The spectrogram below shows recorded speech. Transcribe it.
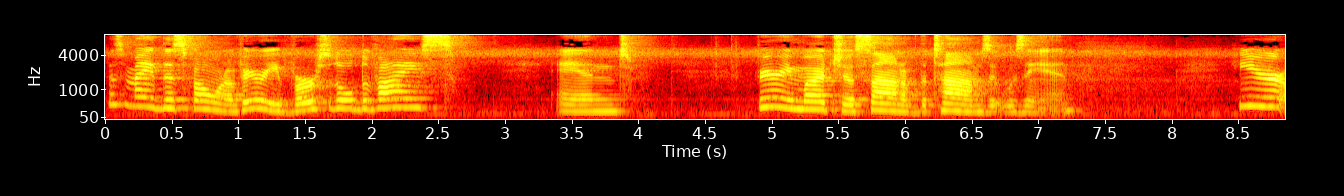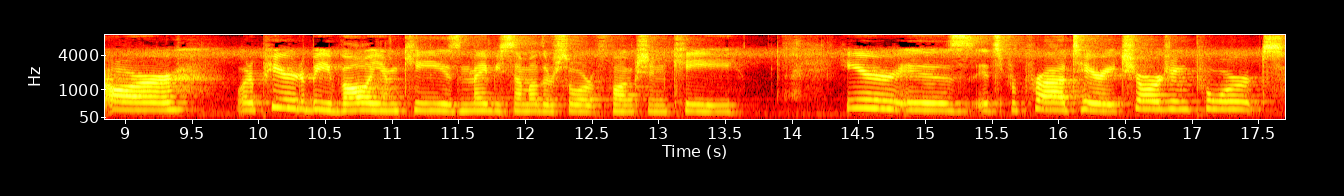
has made this phone a very versatile device and very much a sign of the times it was in. Here are what appear to be volume keys and maybe some other sort of function key. Here is its proprietary charging port.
